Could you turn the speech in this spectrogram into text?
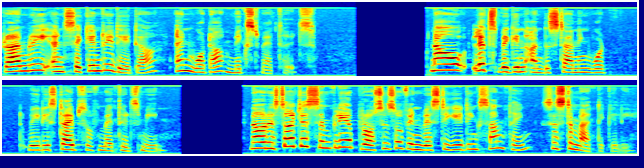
primary and secondary data and what are mixed methods. Now let us begin understanding what various types of methods mean. Now research is simply a process of investigating something systematically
